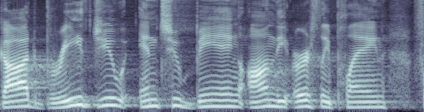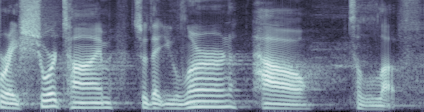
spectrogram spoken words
God breathed you into being on the earthly plane for a short time so that you learn how to love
